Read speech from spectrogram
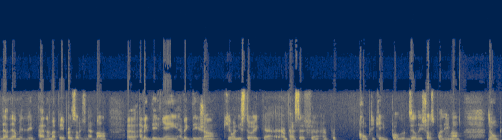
dernière, mais les Panama Papers originalement, euh, avec des liens avec des gens qui ont un historique, euh, un, passif euh, un, peu compliqué, pour dire les choses poliment. Donc,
